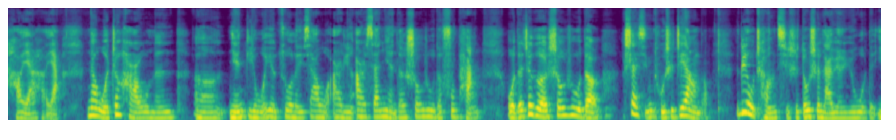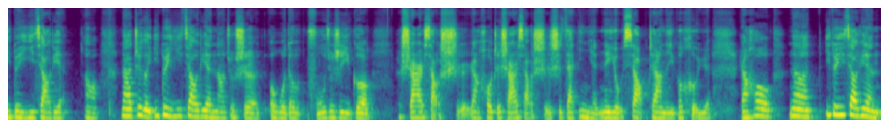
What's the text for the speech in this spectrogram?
好呀，好呀，那我正好，我们呃年底我也做了一下我二零二三年的收入的复盘，我的这个收入的扇形图是这样的，六成其实都是来源于我的一对一教练。啊，那这个一对一教练呢，就是呃我的服务就是一个。十二小时，然后这十二小时是在一年内有效这样的一个合约。然后那一对一教练，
